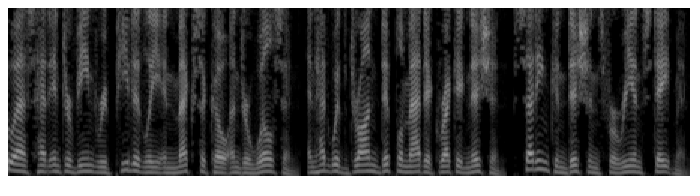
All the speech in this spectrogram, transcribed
U.S. had intervened repeatedly in Mexico under Wilson, and had withdrawn diplomatic recognition, setting conditions for reinstatement.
